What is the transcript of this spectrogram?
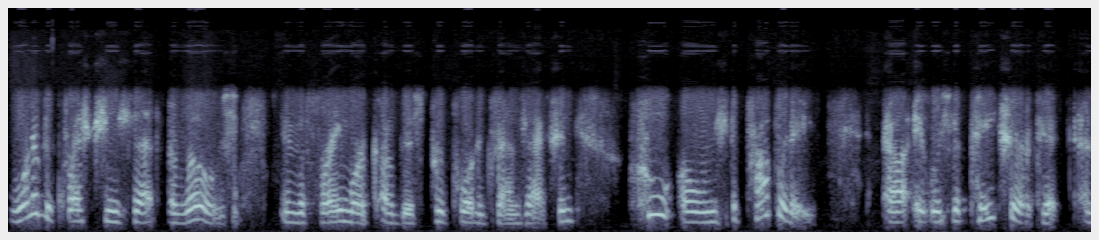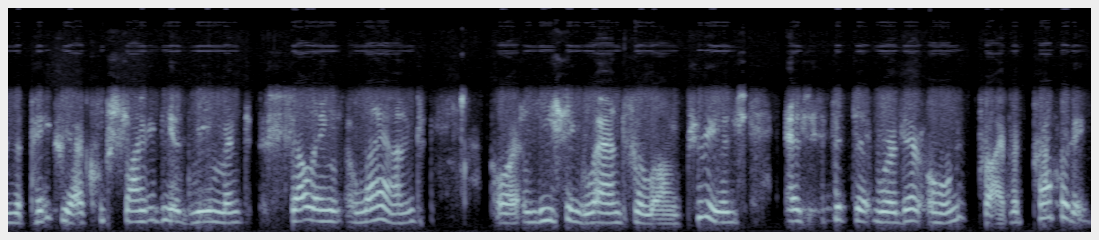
One of the questions that arose in the framework of this purported transaction who owns the property? Uh, it was the patriarchate and the patriarch who signed the agreement selling land or leasing land for long periods as if it were their own private property.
